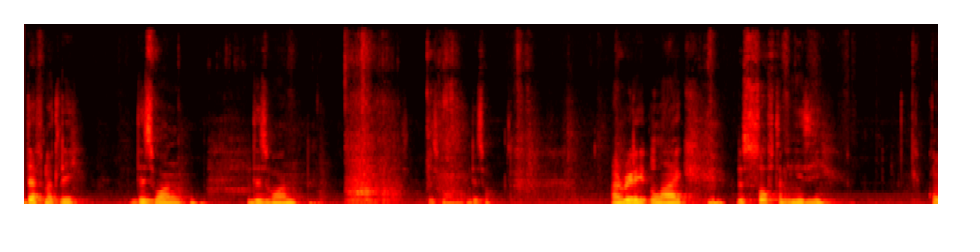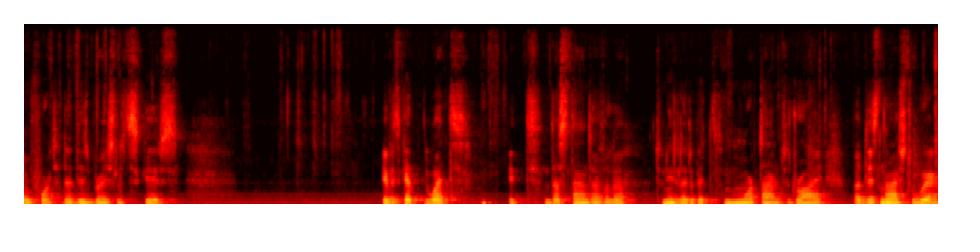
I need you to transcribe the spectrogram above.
definitely this one, this one, this one, and this one. I really like the soft and easy comfort that this bracelet gives. If it gets wet, it does tend to have a to need a little bit more time to dry, but it's nice to wear.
